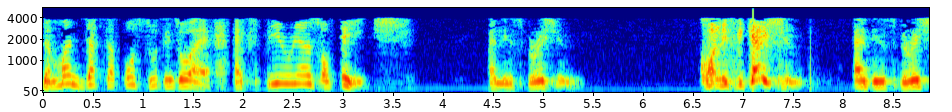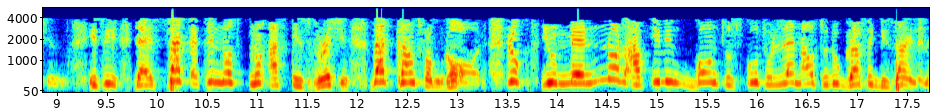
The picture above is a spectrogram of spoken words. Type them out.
The man juxtaposed two things over here. Experience of age and inspiration. Qualification and inspiration. You see, there is such a thing known as inspiration. That comes from God. Look, you may not have even gone to school to learn how to do graphic designing,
